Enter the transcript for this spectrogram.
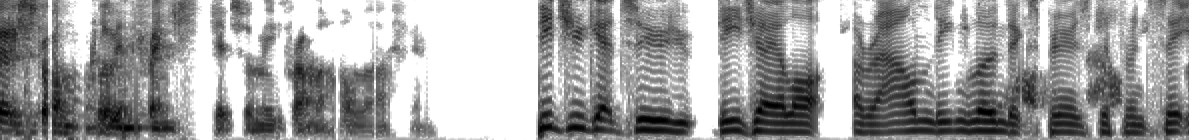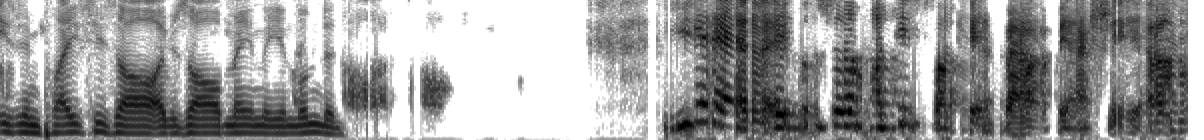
very strong glue in friendships for me throughout my whole life. Yeah. Did you get to DJ a lot around England, experience different cities and places, or it was all mainly in London? Yeah, it was. Um, I did start getting about a bit actually. Um,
